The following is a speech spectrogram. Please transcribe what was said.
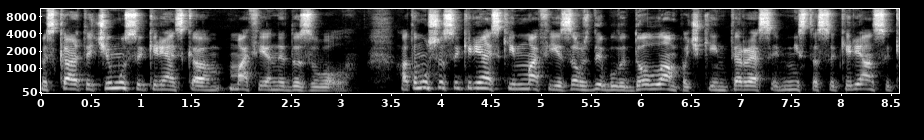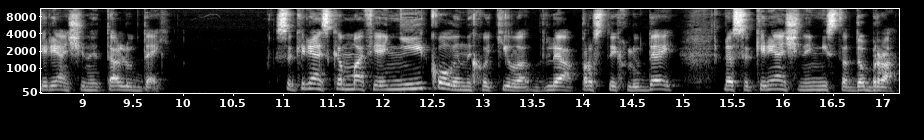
Ви скажете, чому сокирянська мафія не дозволила? А тому, що сокирянській мафії завжди були до лампочки інтереси міста Сокирян, Сокирянщини та людей. Сокирянська мафія ніколи не хотіла для простих людей, для Сокирянщини міста добра.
